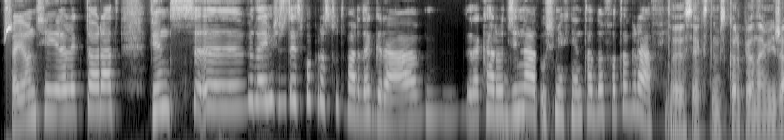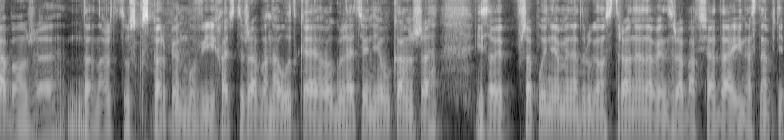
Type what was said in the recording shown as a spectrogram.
Przejąć jej elektorat, więc yy, wydaje mi się, że to jest po prostu twarda gra, taka rodzina uśmiechnięta do fotografii. To jest jak z tym skorpionem i żabą, że Donald Tusk skorpion mówi, chodź tu żaba na łódkę, w ogóle cię nie ukąszę i sobie przepłyniemy na drugą stronę, no więc żaba wsiada i następnie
